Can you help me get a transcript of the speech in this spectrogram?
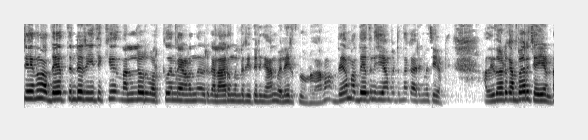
ചെയ്യുന്നത് അദ്ദേഹത്തിന്റെ രീതിക്ക് നല്ലൊരു വർക്ക് തന്നെയാണെന്ന് ഒരു കലാകാരൻ എന്നുള്ള രീതിയിൽ ഞാൻ വിലയിരുത്തുന്നുള്ളൂ. കാരണം അദ്ദേഹം അദ്ദേഹത്തിന് ചെയ്യാൻ പറ്റുന്ന കാര്യങ്ങൾ ചെയ്യട്ടെ. അത് ഇതുമായിട്ട് കമ്പയർ ചെയ്യണ്ട.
